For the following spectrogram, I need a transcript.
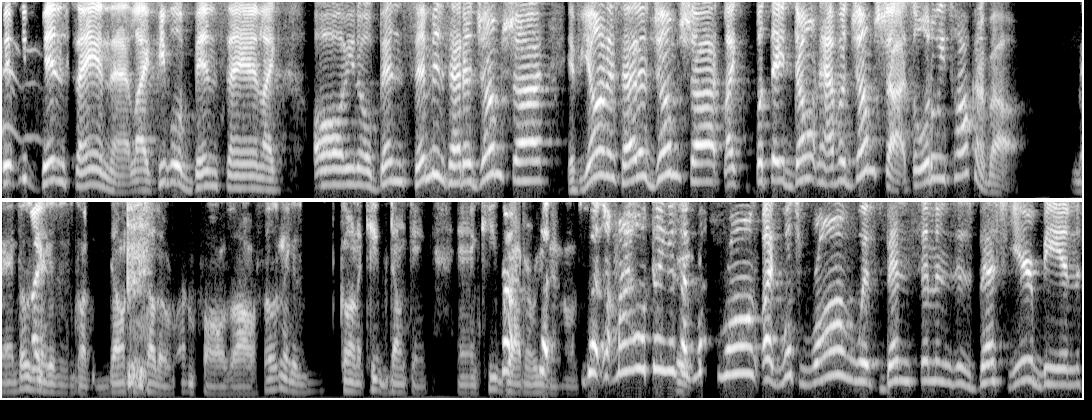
we've been saying that. Like people have been saying like, oh, you know, Ben Simmons had a jump shot. If Giannis had a jump shot, like, but they don't have a jump shot. So what are we talking about? Man, those Like- niggas is gonna dunk until the run falls off. Those niggas gonna keep dunking and keep No, grabbing but- rebounds. But my whole thing is like, what's wrong? Like, what's wrong with Ben Simmons' best year being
